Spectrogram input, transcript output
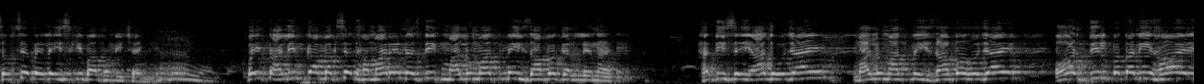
سب سے پہلے اس کی بات ہونی چاہیے۔ بھائی، تعلیم کا مقصد ہمارے نزدیک معلومات میں اضافہ کر لینا ہے۔ حدیث یاد ہو جائے، معلومات میں اضافہ ہو جائے اور دل پتہ نہیں ہاں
